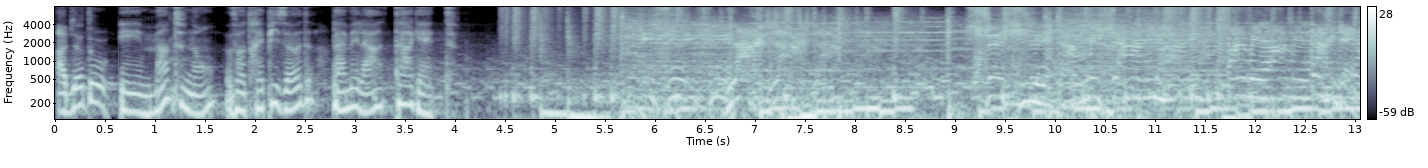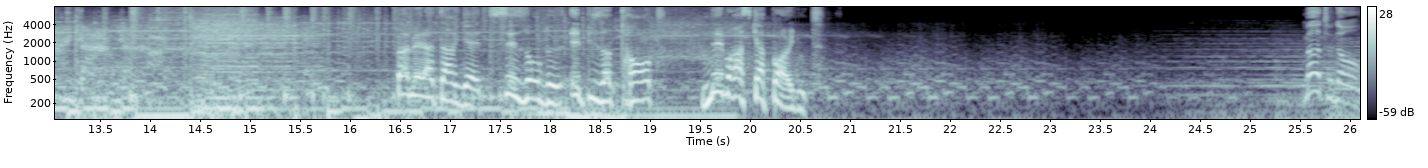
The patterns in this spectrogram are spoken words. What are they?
À bientôt. Et maintenant, votre épisode Pamela Target. Ceci est un message Pamela Target. Pamela Target, saison 2, épisode 30, Nebraska Point. Maintenant,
